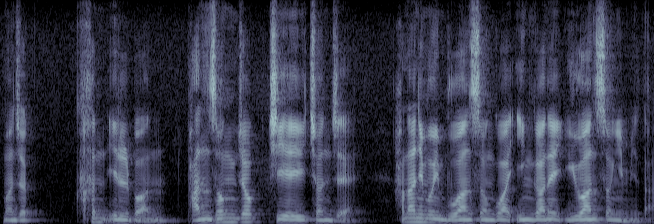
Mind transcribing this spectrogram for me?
먼저 큰 1번 반성적 지혜의 전제 하나님의 무한성과 인간의 유한성입니다.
